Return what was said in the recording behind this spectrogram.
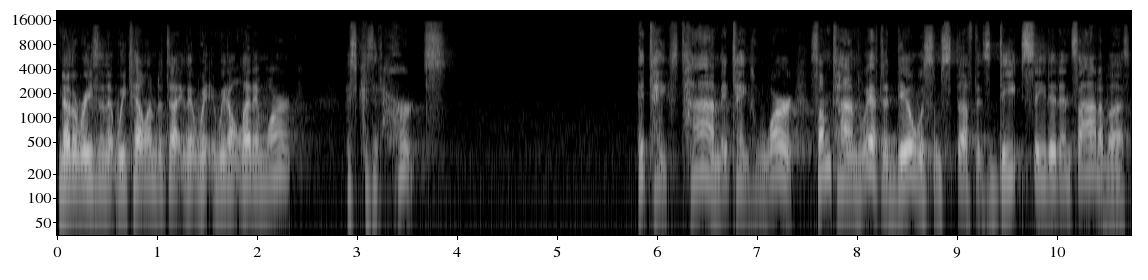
Another reason that we tell him to take, that we, we don't let him work is because it hurts. It takes time. It takes work. Sometimes we have to deal with some stuff that's deep seated inside of us.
